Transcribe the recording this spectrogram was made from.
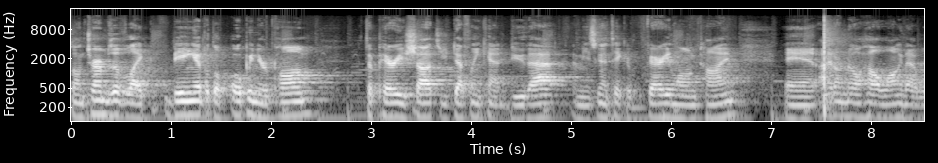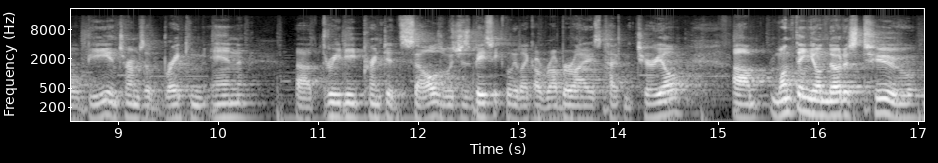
So in terms of like being able to open your palm to parry shots, you definitely can't do that. I mean, it's gonna take a very long time. And I don't know how long that will be in terms of breaking in uh, 3D printed cells, which is basically like a rubberized type material. Um, one thing you'll notice too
